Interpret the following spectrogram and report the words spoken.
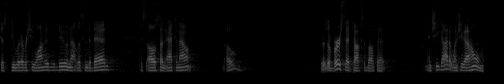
just do whatever she wanted to do and not listen to dad, just all of a sudden acting out. Oh, there's a verse that talks about that, and she got it when she got home.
